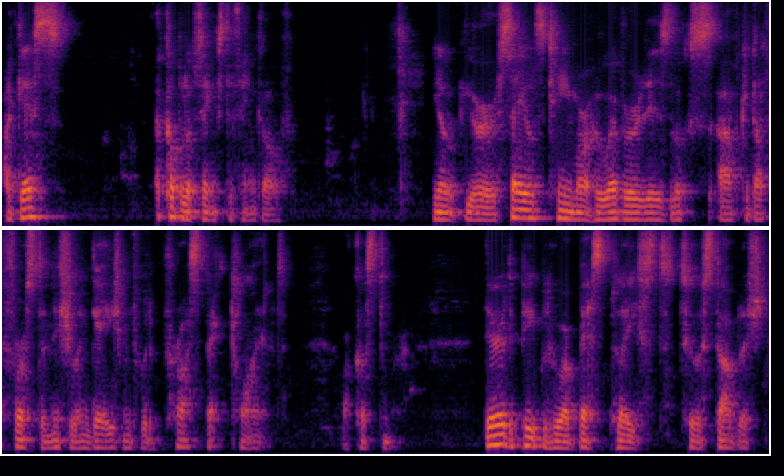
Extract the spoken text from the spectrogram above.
I guess a couple of things to think of you know your sales team or whoever it is looks after that first initial engagement with a prospect client or customer they're the people who are best placed to establish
